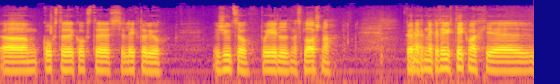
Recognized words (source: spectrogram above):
Um, koliko, ste, koliko ste selektorju živcev pojedli na splošno? Ker Ja. na nekaterih tekmah je,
